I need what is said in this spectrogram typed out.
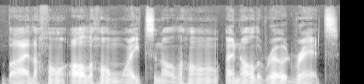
buy the home all the home whites and all the home and all the road reds.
